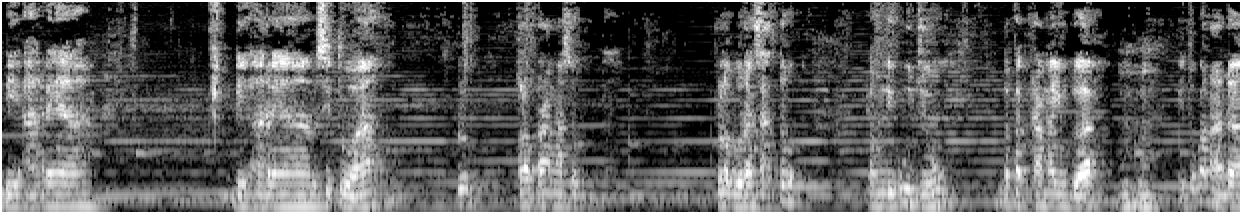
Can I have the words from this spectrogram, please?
di area di area besi tua lu kalau pernah masuk peleburan satu yang di ujung dekat Kramayuda Mm-mm. itu kan ada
